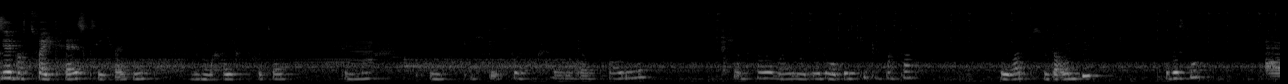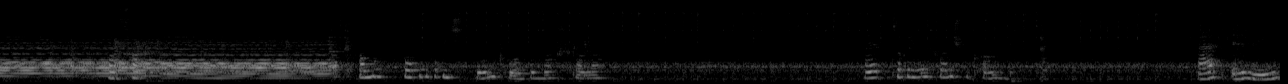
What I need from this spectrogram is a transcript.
Sind einfach zwei Tasks, ich weiß nicht. Ich mache ich Partei gemacht. Und ich gehe jetzt doch schnell wieder auf Audio. Chance habe, weil, weil, weil, wo bist du, du Bastard? Hey, was? Bist du da unten? Wo bist du? Oh, fuck. Warum, warum habe ich Spawn-Tor gemacht, Alter? Meine Pizzeria ist gar nicht bekannt. Bad Ending?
